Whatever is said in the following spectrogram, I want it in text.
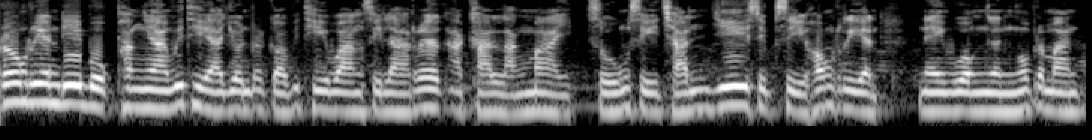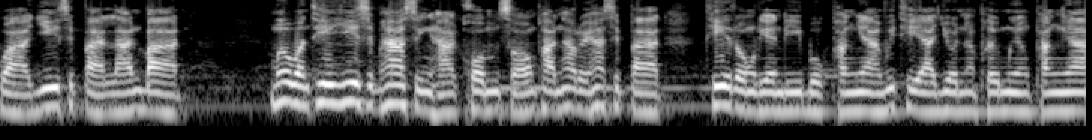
โรงเรียนดีบุกพังงาวิทยายนประกอบวิธีวางศิลาฤกษ์อาคารหลังใหม่ สูง 4 ชั้น 24 ห้องเรียน ในวงเงินงบประมาณกว่า 28 ล้านบาท เมื่อวันที่ 25 สิงหาคม 2558 ที่โรงเรียนดีบุกพังงาวิทยายนอำเภอเมืองพังงา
